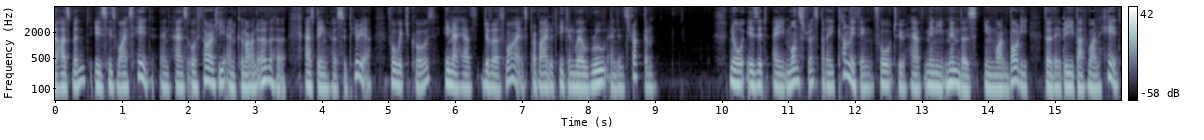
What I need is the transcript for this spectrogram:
the husband is his wife's head, and has authority and command over her, as being her superior, for which cause he may have diverse wives, provided he can well rule and instruct them. Nor is it a monstrous but a comely thing for to have many members in one body, though there be but one head.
